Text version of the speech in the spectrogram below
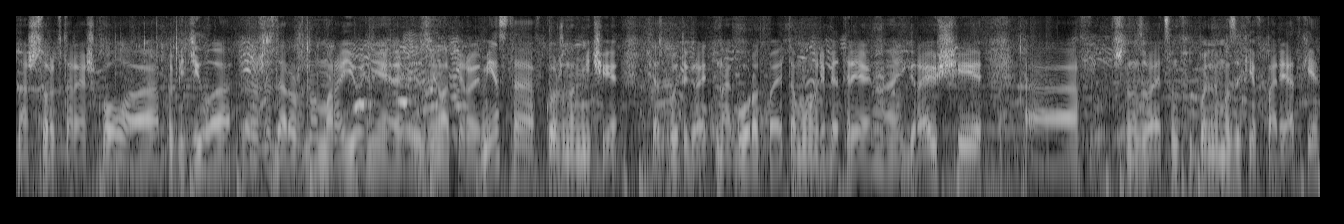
Наша 42-я школа победила в железнодорожном районе, заняла первое место в кожаном мяче. Сейчас будет играть на город. Поэтому ребята реально играющие, что называется на футбольном языке в порядке.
